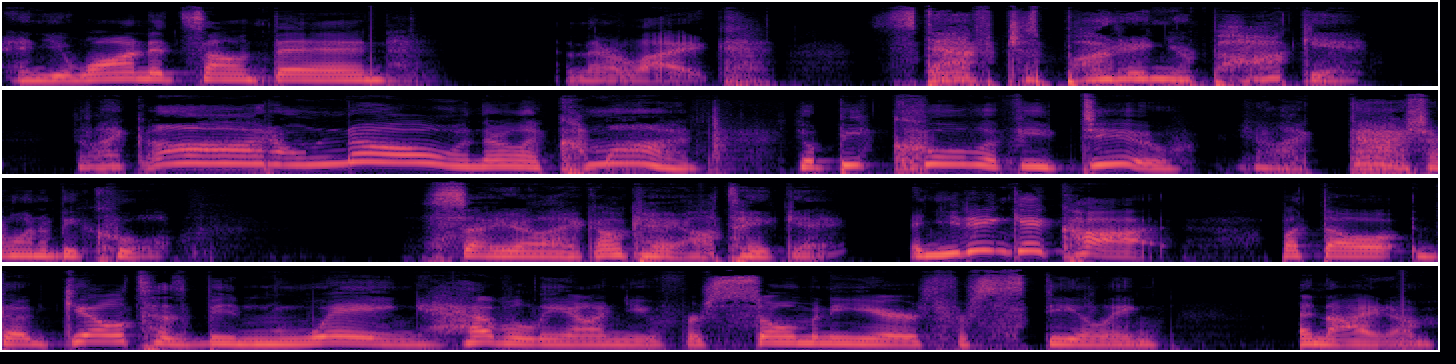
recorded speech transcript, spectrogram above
and you wanted something and they're like, Steph, just put it in your pocket. You're like, oh, I don't know. And they're like, come on, you'll be cool if you do. You're like, gosh, I want to be cool. So you're like, okay, I'll take it. And you didn't get caught, but the the guilt has been weighing heavily on you for so many years for stealing an item.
